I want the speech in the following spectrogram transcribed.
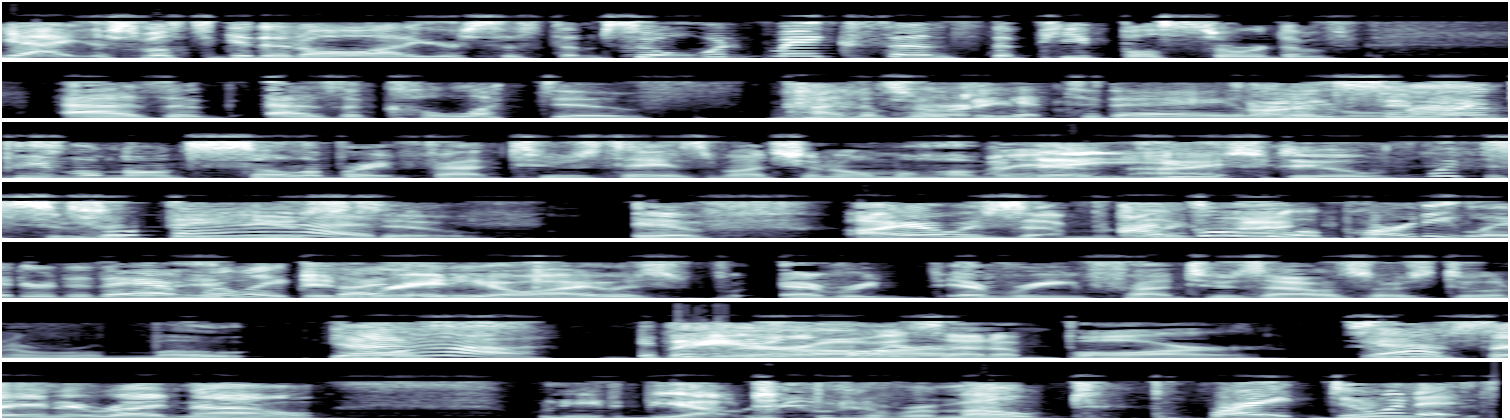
Yeah, you're supposed to get it all out of your system. So it would make sense that people sort of, as a as a collective, kind of It's looking already- at today. it's It seems like people don't celebrate Fat Tuesday as much in Omaha, man. They used to. Which It seems too like they used to. If I always. Uh, I'm going to a party later today. I'm really in, excited. In radio, I was every every Fat Tuesday. I was always doing a remote. Yeah, it's a But you're always at a bar. so Yeah. you're saying it right now. We need to be out doing a remote. right doing it.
